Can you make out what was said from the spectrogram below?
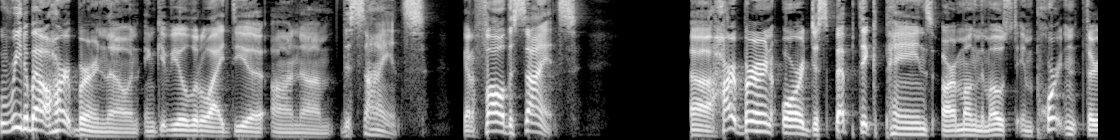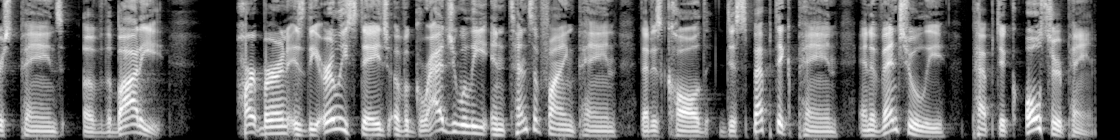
we'll read about heartburn though, and, and give you a little idea on um, the science. Got to follow the science. Uh, heartburn or dyspeptic pains are among the most important thirst pains of the body. Heartburn is the early stage of a gradually intensifying pain that is called dyspeptic pain and eventually peptic ulcer pain.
